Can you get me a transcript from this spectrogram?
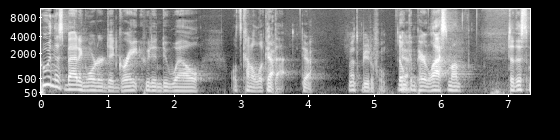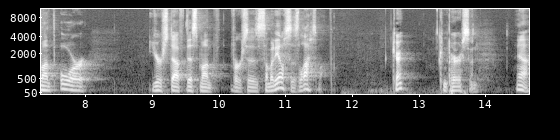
who in this batting order did great? Who didn't do well? Let's kind of look Yeah, at that. yeah, that's beautiful. Don't Yeah. compare last month to this month or your stuff this month versus somebody else's last month. Okay, comparison. Yeah.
